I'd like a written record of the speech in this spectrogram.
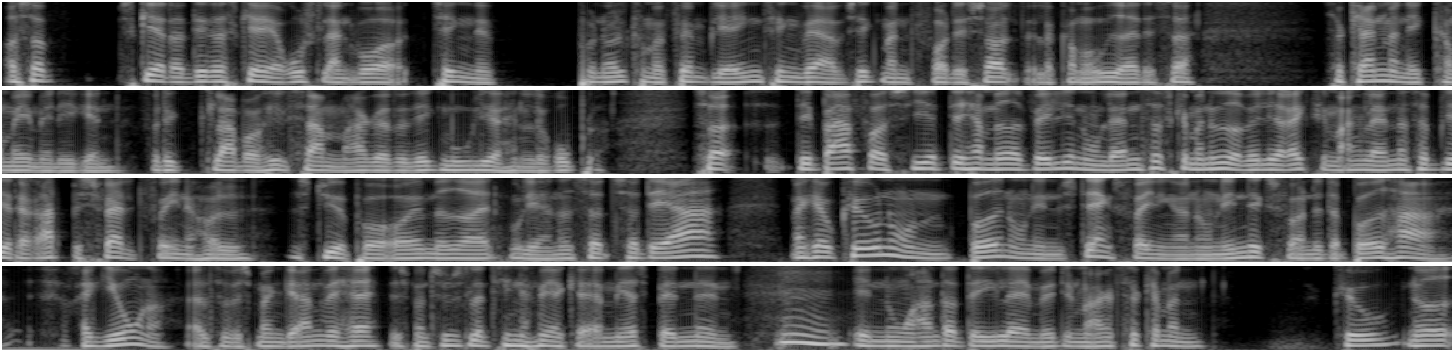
Og så sker der det, der sker i Rusland, hvor tingene på 0,5 bliver ingenting værd, hvis ikke man får det solgt eller kommer ud af det, så, så kan man ikke komme af med det igen, for det klapper jo helt sammen markedet, og det er ikke muligt at handle rubler. Så det er bare for at sige, at det her med at vælge nogle lande, så skal man ud og vælge rigtig mange lande, og så bliver det ret besværligt for en at holde styr på øje med og alt muligt andet. Så, så det er, man kan jo købe nogle, både nogle investeringsforeninger og nogle indeksfonde, der både har regioner, altså hvis man gerne vil have, hvis man synes, at Latinamerika er mere spændende end, mm. end nogle andre dele af emerging market, så kan man købe, noget,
